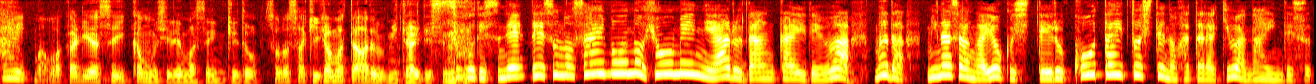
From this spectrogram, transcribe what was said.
はい、まあわかりやすいかもしれませんけど、その先がまたあるみたいですね。そうですね。でその細胞の表面にある段階では、うん、まだ皆さんがよく知っている抗体としての働きはないんです。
